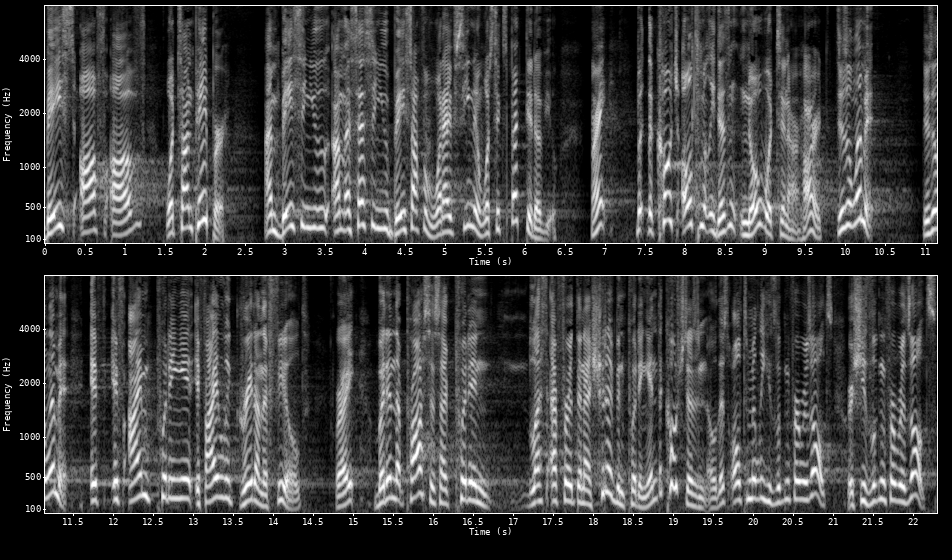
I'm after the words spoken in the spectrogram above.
based off of what's on paper. I'm basing you, I'm assessing you based off of what I've seen and what's expected of you, right? But the coach ultimately doesn't know what's in our heart. There's a limit. There's a limit. If, if I'm putting in, if I look great on the field, right, but in the process I've put in less effort than I should have been putting in, the coach doesn't know this. Ultimately, he's looking for results, or she's looking for results.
